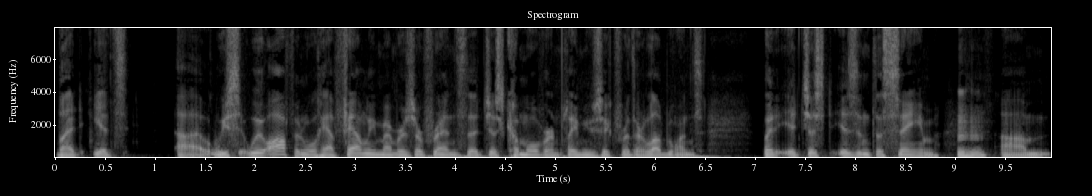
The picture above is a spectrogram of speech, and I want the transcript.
But it's uh, we we often will have family members or friends that just come over and play music for their loved ones, but it just isn't the same. Um,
